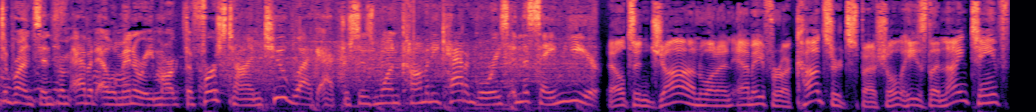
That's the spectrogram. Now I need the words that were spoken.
Quinta Brunson from Abbott Elementary marked the first time two black actresses won comedy categories in the same year. Elton John won an Emmy for a concert special. He's the 19th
